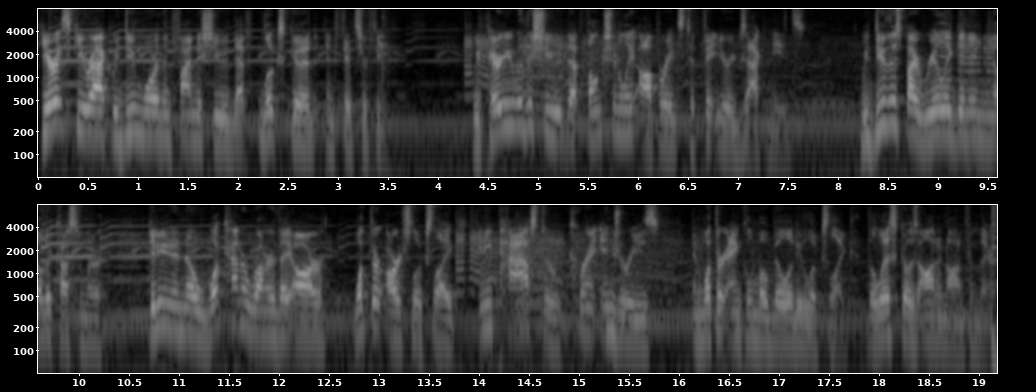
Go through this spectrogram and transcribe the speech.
Here at Ski Rack, we do more than find a shoe that looks good and fits your feet. We pair you with a shoe that functionally operates to fit your exact needs. We do this by really getting to know the customer, getting to know what kind of runner they are, what their arch looks like, any past or current injuries, and what their ankle mobility looks like. The list goes on and on from there.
